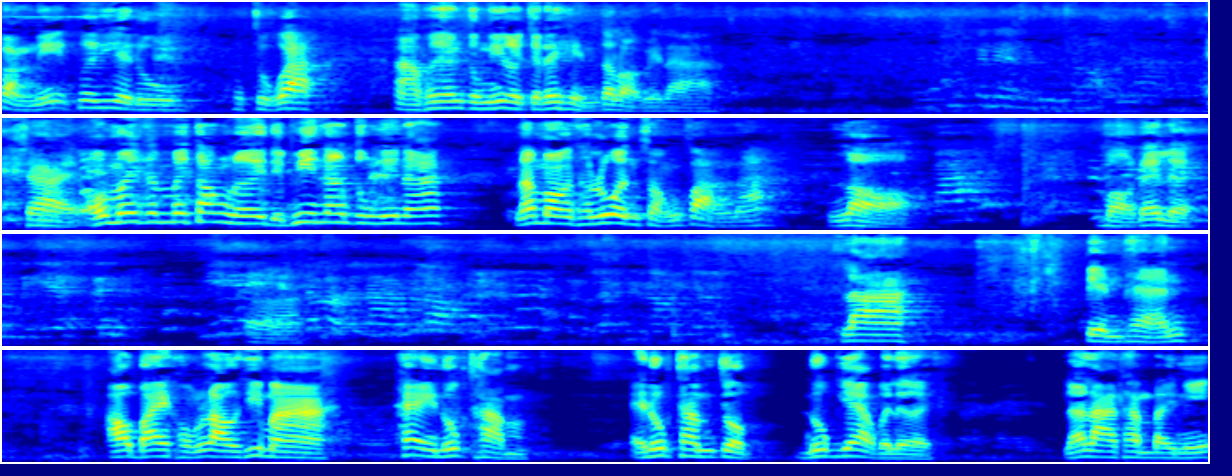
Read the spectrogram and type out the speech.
ฝั่งนี้เพื่อที่จะดูถูกว่าอ่าเพราะฉะนั้นตรงนี้เราจะได้เห็นตลอดเวลาใช่โอ้ไม่ไม่ต้องเลยเดี๋ยวพี่นั่งตรงนี้นะแล้วมองทะลุนสองฝั่งนะหล่อบอกได้เลยอ่า ลาเปลี่ยนแผน เอาใบของเราที่มาให้นุกทำไอ้นุกทำจบนุกแยกไปเลย แล้วลาทำใบนี้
